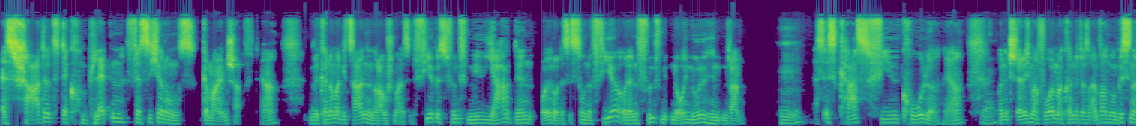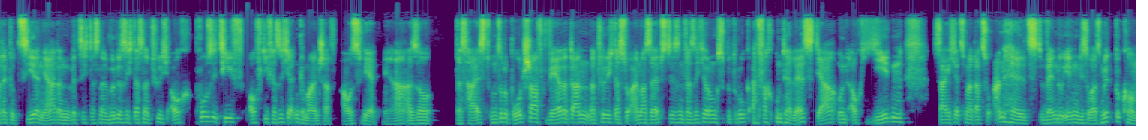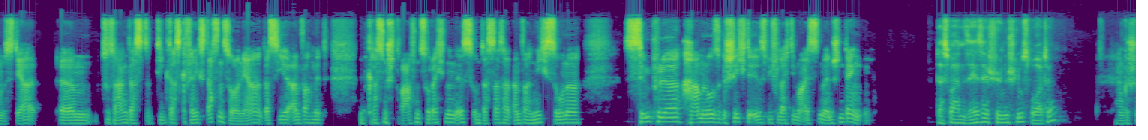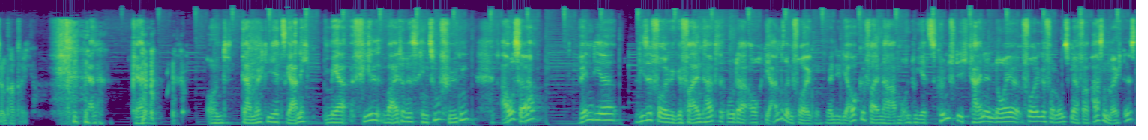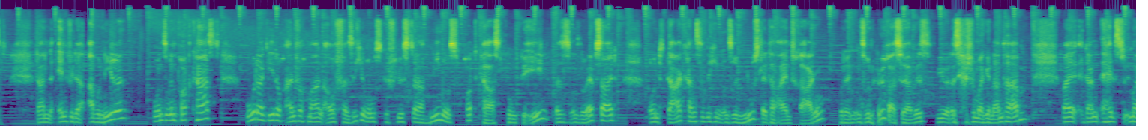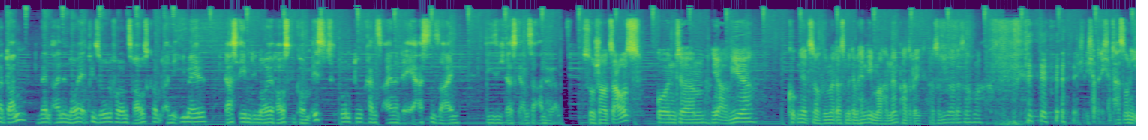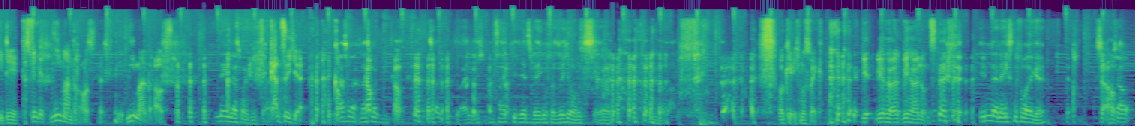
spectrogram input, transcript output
Es schadet der kompletten Versicherungsgemeinschaft, ja. Wir können mal die Zahlen in den Raum schmeißen. Vier bis fünf Milliarden Euro. Das ist so eine vier oder eine fünf mit neun Null hinten dran. Mhm. Das ist krass viel Kohle, ja? ja. Und jetzt stelle ich mal vor, man könnte das einfach nur ein bisschen reduzieren, ja, dann wird sich das, dann würde sich das natürlich auch positiv auf die Versichertengemeinschaft auswirken, ja. Also das heißt, unsere Botschaft wäre dann natürlich, dass du einmal selbst diesen Versicherungsbetrug einfach unterlässt, ja, und auch jeden, sage ich jetzt mal, dazu anhältst, wenn du irgendwie sowas mitbekommst, ja, ähm, zu sagen, dass die das gefälligst lassen sollen, ja, dass hier einfach mit, mit krassen Strafen zu rechnen ist und dass das halt einfach nicht so eine simple, harmlose Geschichte ist, wie vielleicht die meisten Menschen denken. Das waren sehr, sehr schöne Schlussworte. Dankeschön, Patrick. Gerne, gerne. Und da möchte ich jetzt gar nicht mehr viel weiteres hinzufügen, außer wenn dir diese Folge gefallen hat oder auch die anderen Folgen, wenn die dir auch gefallen haben und du jetzt künftig keine neue Folge von uns mehr verpassen möchtest, dann entweder abonniere unseren Podcast oder geh doch einfach mal auf versicherungsgeflüster-podcast.de. Das ist unsere Website und da kannst du dich in unseren Newsletter eintragen oder in unseren Hörerservice, wie wir das ja schon mal genannt haben, weil dann erhältst du immer dann, wenn eine neue Episode von uns rauskommt, eine E-Mail, dass eben die neue rausgekommen ist und du kannst einer der ersten sein, die sich das Ganze anhören. So schaut's aus und ähm, ja, wir gucken jetzt noch, wie wir das mit dem Handy machen, ne, Patrick? Also wie war das nochmal? ich habe ich hab da so eine Idee. Das findet niemand raus. Das findet niemand raus. nee, lass mal gut sein. Ganz sicher. Komm, lass mal, lass komm, mal gut, lass mal gut sein. Ich zeige dich jetzt wegen Versicherungs... Äh, okay, ich muss weg. Wir, wir, hören, wir hören uns. In der nächsten Folge. Ciao. Ciao.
